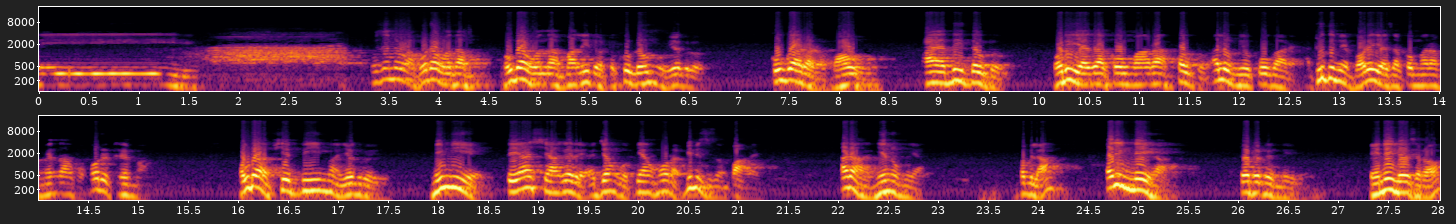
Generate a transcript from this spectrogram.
တည်းဦးဇင်းတို့ကဗုဒ္ဓဝါဒဗုဒ္ဓဝါဒပါဠိတော်တစ်ခုလုံးကိုရွက်ကြလို့ကိုးကားတာတော့မဟုတ်ဘူးအာယတိတုတ်တို့ဘောဓိယာဇကုံမာရတုတ်တို့အဲ့လိုမျိုးကိုးကားတယ်အထူးသဖြင့်ဘောဓိယာဇကုံမာရမင်းသားကိုဟောတဲ့ထဲမှာ ဗုဒ္ဓဖြစ်ပြီးမှရွက်ကြလို့မိမိရဲ့တရားရှာခဲ့တဲ့အကြောင်းကိုပြန်ဟောတာပြည့်ပြည့်စုံစုံပါတယ်အဲ့ဒါညင်းလို့မရဟုတ်ပြီလားအဲ့ဒီနေ့ဟာတော်တော်တဲ့နေ့ပဲဘယ်နေ့လဲဆိုတော့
